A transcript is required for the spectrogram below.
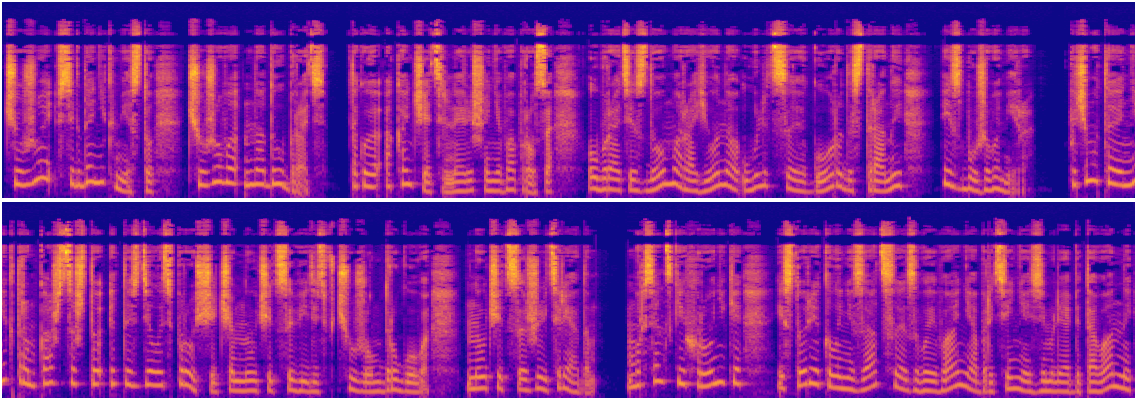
Чужой всегда не к месту, чужого надо убрать. Такое окончательное решение вопроса – убрать из дома, района, улицы, города, страны, из Божьего мира. Почему-то некоторым кажется, что это сделать проще, чем научиться видеть в чужом другого, научиться жить рядом. Марсианские хроники, история колонизации, завоевания, обретения земли обетованной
